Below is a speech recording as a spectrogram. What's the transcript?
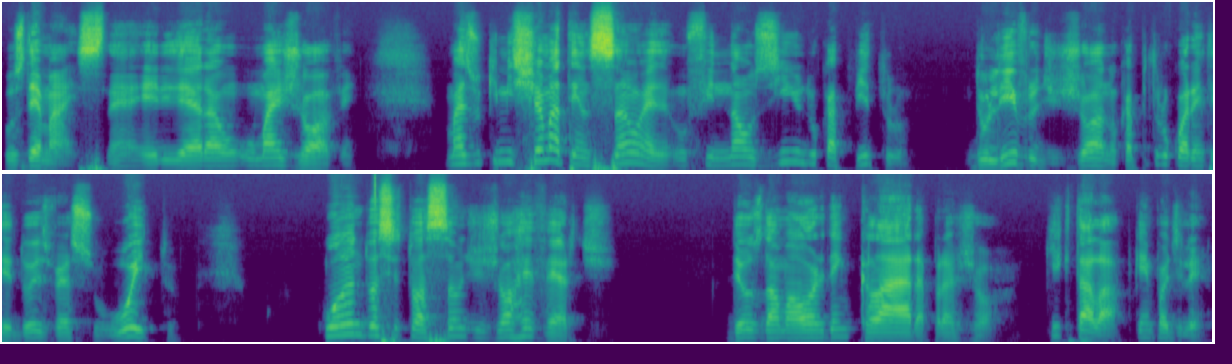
os demais. Né? Ele era o mais jovem. Mas o que me chama a atenção é o finalzinho do capítulo, do livro de Jó, no capítulo 42, verso 8, quando a situação de Jó reverte. Deus dá uma ordem clara para Jó. O que está lá? Quem pode ler?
